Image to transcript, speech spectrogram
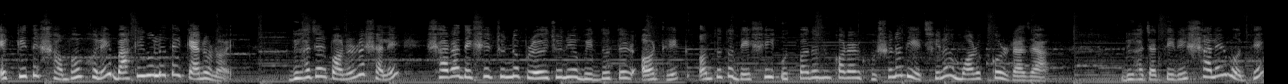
একটিতে সম্ভব হলে বাকিগুলোতে কেন নয়? দুই হাজার পনেরো সালে সারা দেশের জন্য প্রয়োজনীয় বিদ্যুতের অর্ধেক অন্তত দেশেই উৎপাদন করার ঘোষণা দিয়েছিল মরক্কোর রাজা। দুই সালের মধ্যে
